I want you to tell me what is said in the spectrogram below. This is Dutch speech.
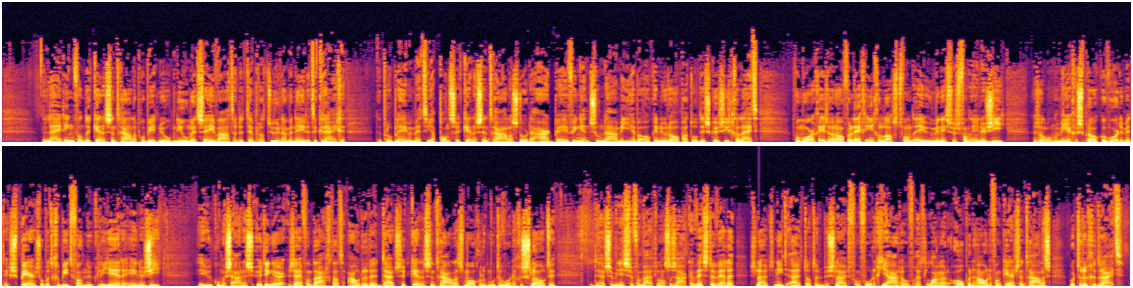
De leiding van de kerncentrale probeert nu opnieuw met zeewater de temperatuur naar beneden te krijgen. De problemen met Japanse kerncentrales door de aardbeving en tsunami hebben ook in Europa tot discussies geleid. Vanmorgen is er een overleg ingelast van de EU-ministers van Energie. Er zal onder meer gesproken worden met experts op het gebied van nucleaire energie. EU-commissaris Uttinger zei vandaag dat oudere Duitse kerncentrales mogelijk moeten worden gesloten. De Duitse minister van Buitenlandse Zaken Westerwelle sluit niet uit dat een besluit van vorig jaar over het langer openhouden van kerncentrales wordt teruggedraaid.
